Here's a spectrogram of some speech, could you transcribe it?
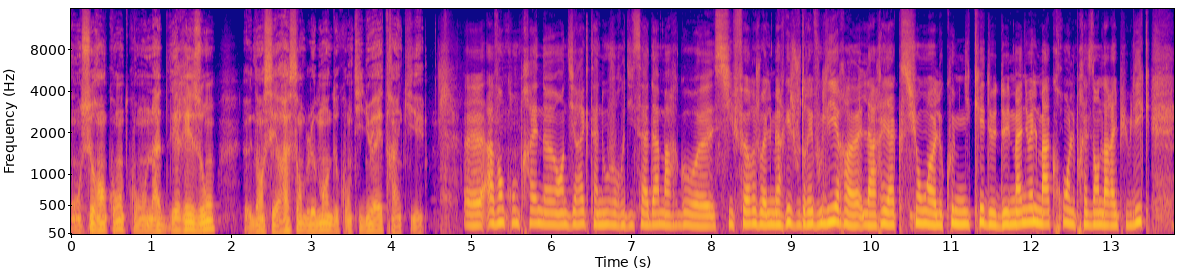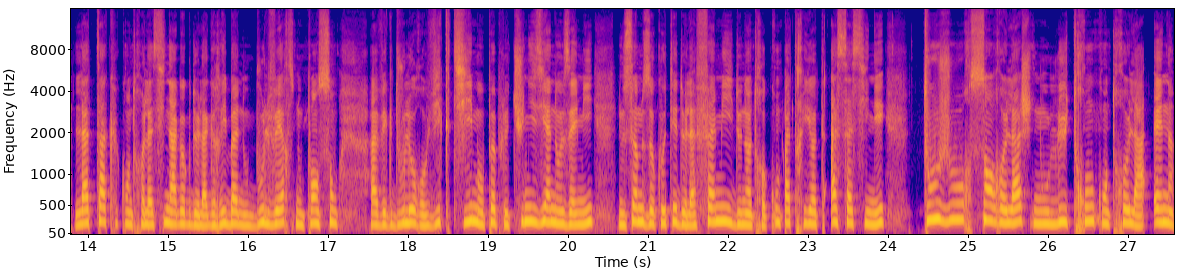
on, se rend compte qu'on a des raisons euh, dans ces rassemblements de continuer à être inquiets. avant qu'on prenne en direct à nouveau Rudy Sada, Margot Siffer, Joël Mergui, je voudrais vous lire la réaction, le communiqué de, Macron, le président de la République. L'attaque contre la synagogue de la Griba nous bouleverse. Nous pensons avec douleur aux victimes, au peuple tunisien, nos amis. Nous sommes aux côtés de la famille de notre compatriote assassiné. Toujours sans relâche, nous lutterons contre la haine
